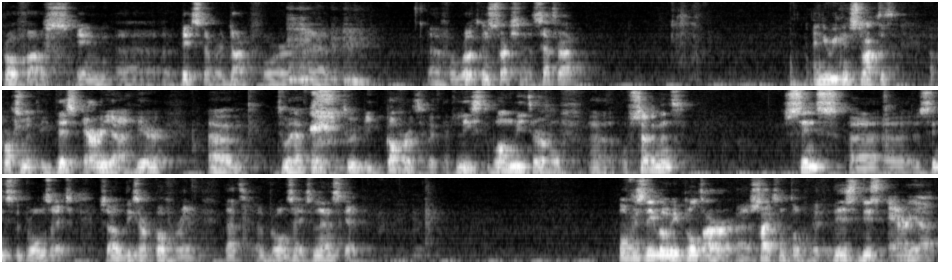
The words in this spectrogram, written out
profiles in uh, pits that were dug for, um, uh, for road construction, etc. And he reconstructed approximately this area here um, to have to be covered with at least one meter of, uh, of sediment since, uh, uh, since the Bronze Age. So these are covering that uh, Bronze Age landscape. Obviously, when we plot our sites on top of it, it is this area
